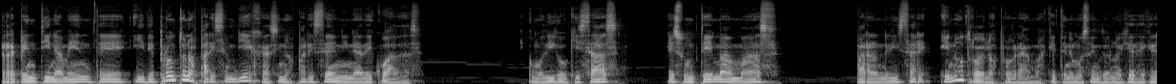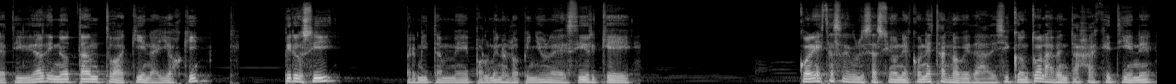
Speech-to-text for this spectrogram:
repentinamente y de pronto nos parecen viejas y nos parecen inadecuadas. Como digo, quizás es un tema más para analizar en otro de los programas que tenemos en tecnologías de creatividad y no tanto aquí en Ayoski, pero sí, permítanme por lo menos la opinión de decir que con estas actualizaciones, con estas novedades y con todas las ventajas que tiene,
